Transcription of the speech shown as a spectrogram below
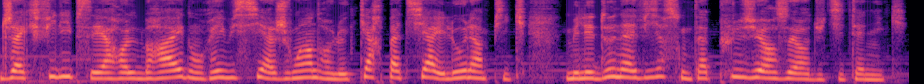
Jack Phillips et Harold Bride ont réussi à joindre le Carpathia et l'Olympique, mais les deux navires sont à plusieurs heures du Titanic.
